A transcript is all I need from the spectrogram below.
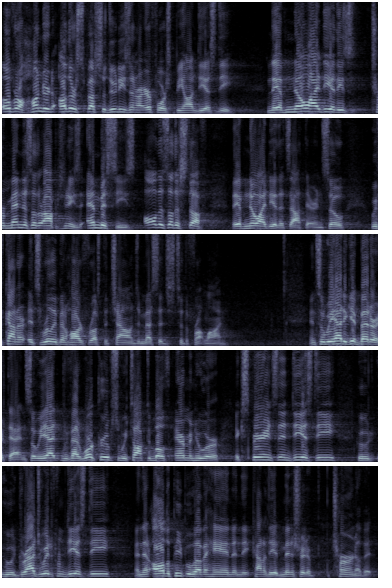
over 100 other special duties in our Air Force beyond DSD. And they have no idea these tremendous other opportunities, embassies, all this other stuff, they have no idea that's out there. And so we've kind of, it's really been hard for us to challenge a message to the front line. And so we had to get better at that. And so we had, we've had work groups we talked to both airmen who were experienced in DSD, who, who had graduated from DSD, and then all the people who have a hand in the kind of the administrative turn of it.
